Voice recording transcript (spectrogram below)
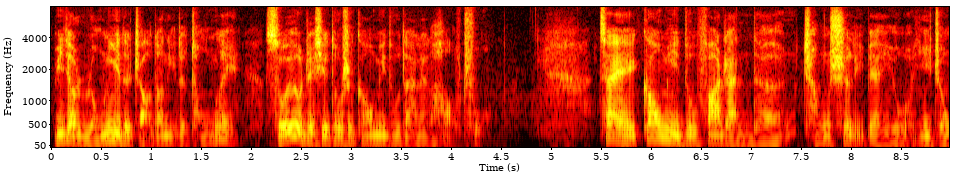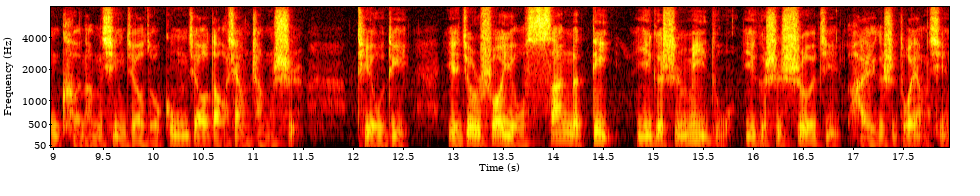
比较容易的找到你的同类。所有这些都是高密度带来的好处。在高密度发展的城市里边，有一种可能性叫做公交导向城市 （TOD），也就是说有三个 D：一个是密度，一个是设计，还有一个是多样性。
